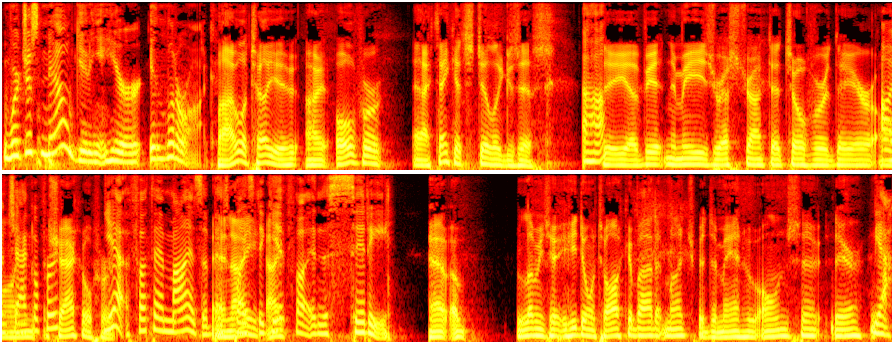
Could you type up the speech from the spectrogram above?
We're just now getting it here in Little Rock. I will tell you, I over, and I think it still exists. Uh-huh. The uh, Vietnamese restaurant that's over there on, on Shackelford. Shackelford. Yeah, Pho Thanh Mai is the best and place I, to get pho in the city. Uh, uh, let me tell you, he don't talk about it much, but the man who owns there, yeah,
